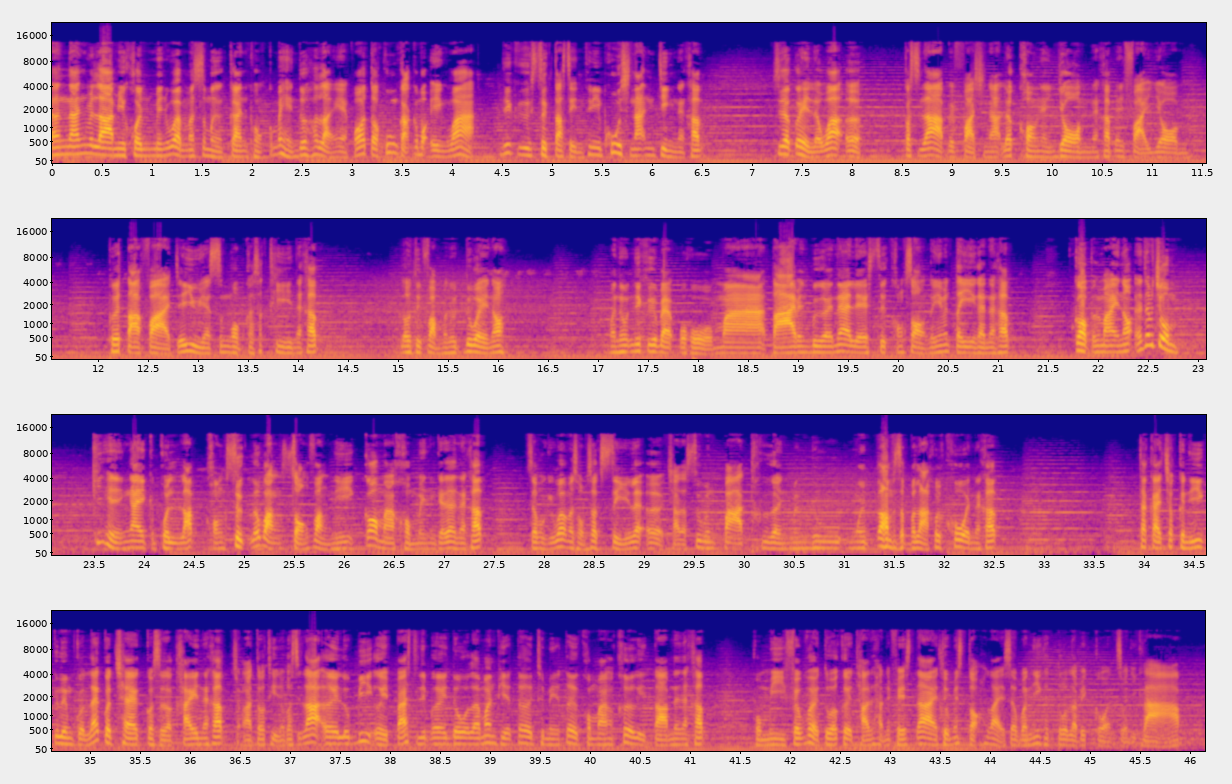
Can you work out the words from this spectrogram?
ดังนั้นเวลามีคนเมนว่ามันเสมอกันผมก็ไม่เห็นด้วยเท่าไหร่ไงเพราะว่าตัวคู่กับก็บอกเองว่านี่คือศึกตัดสินที่มีผู้ชนะจริงๆนะครับซึ่งเราก็เห็นแล้วว่าเออก็ซิล่าเป็นฝ่ายชนะแล้วคองเนี่ยยอมนะครับเป็นฝ่ายยอม เพื่อตาฝ่ายจะอยู่อย่างสงบกันสักทีนะครับเราถึงฝั่งมนุษย์ด้วยเนาะมนุษย์นี่คือแบบโอ้โห มาตายเป็นเบือแน่เลยศึกของสองตัวนี้มันตีกันนะครับก็เประมาณนี้เนาะท่านผู้ชม คิดเห็นยังไงกับผลลัพธ์ของศึกระหว่าง 2 ฝั่งนี้ก็มาคอมเมนต์กันได้นะครับสำหรับผมคิดว่ามันสมศักดิ์ศรีแหละเออฉากต่อสู้มันปาเถื่อนมันดูมวยปล้ำสัตว์ปะหลาดโคตรๆนะครับถ้าใครชอบกันนี้ก็ลืมกดไลค์กดแชร์กด subscribe นะครับช่องอาร์ตทีนก็ซิล่าเอ่ยลูบี้เอ่ยแปสลิปเอ่ยโดรามันเพียเตอร์เทอร์มินเตอร์คอมมานด์เคอร์ติดตามได้นะครับผมมีเฟซบุ๊กตัวเกิดฐานฐานในเฟซได้ทูเมสต่อเท่าไหร่สำหรับวันนี้กับตัวลาไปก่อนสวัสดีครับ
